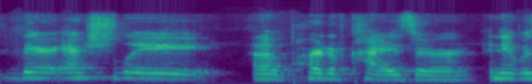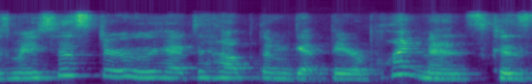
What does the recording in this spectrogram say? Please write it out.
they're actually a part of Kaiser. And it was my sister who had to help them get their appointments because,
